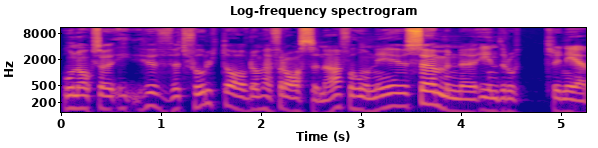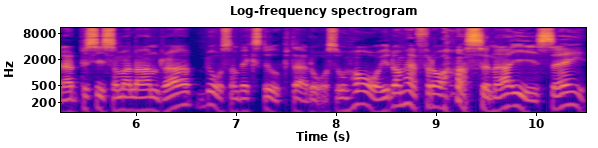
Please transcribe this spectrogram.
Hon har också huvudet fullt av de här fraserna för hon är ju sömnindoktrinerad precis som alla andra då som växte upp där då. Så hon har ju de här fraserna i sig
